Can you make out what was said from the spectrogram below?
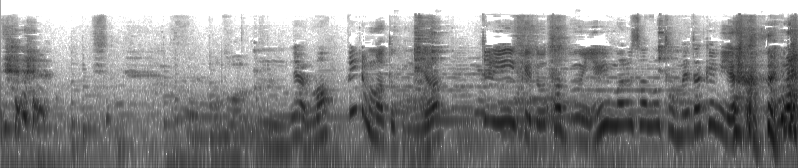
て。うん、いや、真っ昼間とかもやっていいけど、多分、ゆいまるさんのためだけにやることになる。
